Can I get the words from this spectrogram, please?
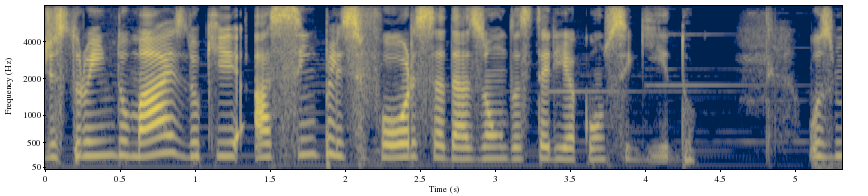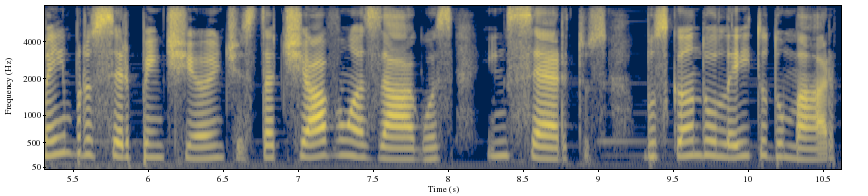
destruindo mais do que a simples força das ondas teria conseguido. Os membros serpenteantes tateavam as águas, incertos, buscando o leito do mar,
